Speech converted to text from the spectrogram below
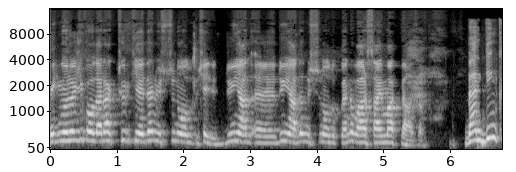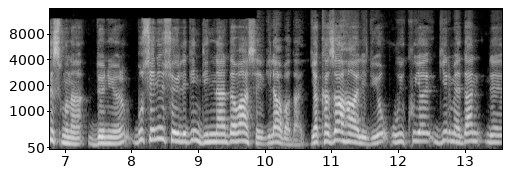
teknolojik olarak Türkiye'den üstün ol şey dünya e, dünyadan üstün olduklarını varsaymak lazım. Ben din kısmına dönüyorum. Bu senin söylediğin dinlerde var sevgili Abaday. Ya kaza hali diyor. Uykuya girmeden e,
